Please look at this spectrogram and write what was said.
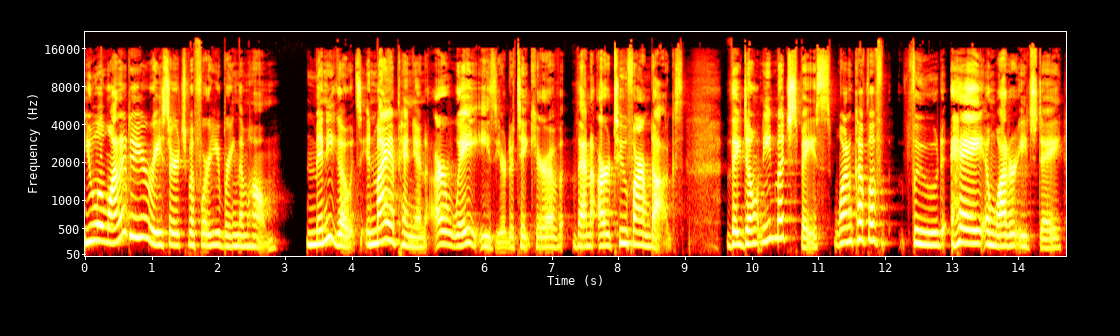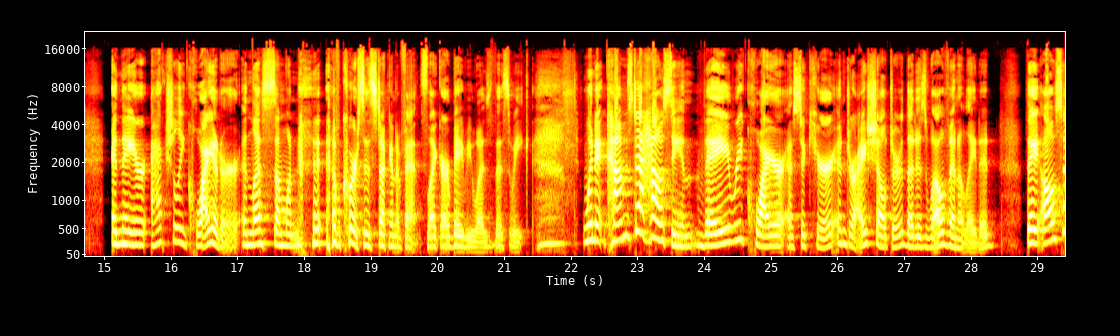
You will want to do your research before you bring them home. Mini goats, in my opinion, are way easier to take care of than our two farm dogs. They don't need much space, one cup of food, hay, and water each day. And they are actually quieter unless someone, of course, is stuck in a fence like our baby was this week. When it comes to housing, they require a secure and dry shelter that is well ventilated. They also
